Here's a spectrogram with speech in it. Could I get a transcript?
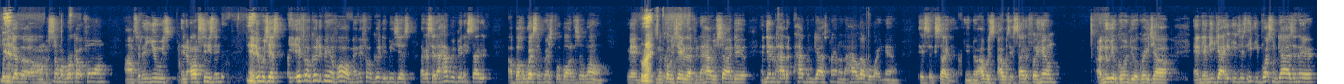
Put yeah. together um, a summer workout for them um, so they use in the off season. Yeah. And it was just, it felt good to be involved, man. It felt good to be just, like I said, I haven't been excited about Western Branch football in so long. And right. when Coach Jay left and to have Rashad there, and then have, have them guys playing on a high level right now, it's exciting. You know, I was I was excited for him. I knew he was going to do a great job. And then he got he just he, he brought some guys in there,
